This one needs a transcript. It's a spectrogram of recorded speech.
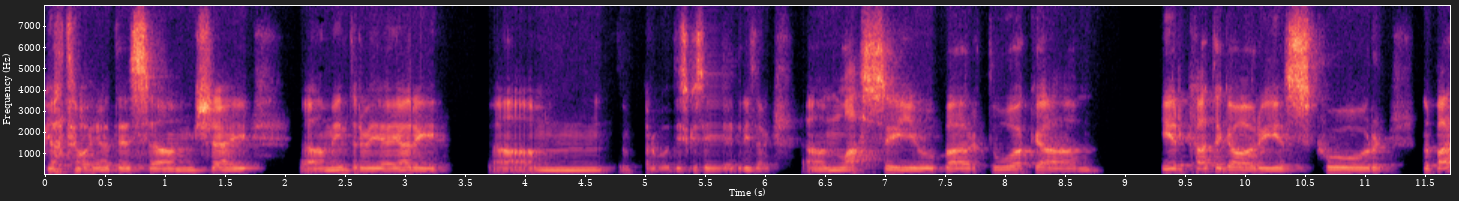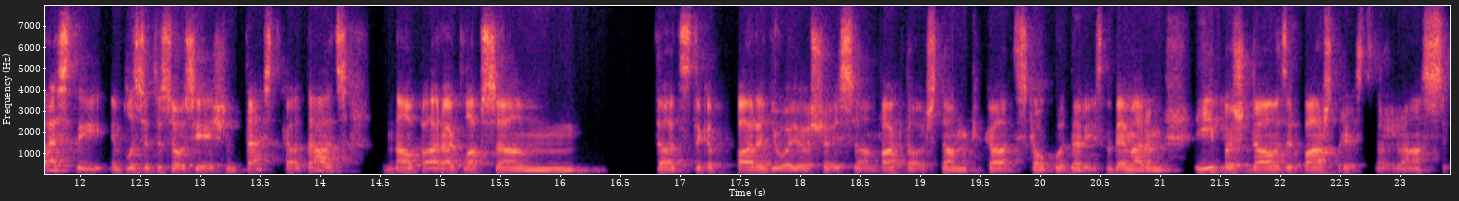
gatavojoties um, šai um, intervijai arī, um, varbūt diskusijai drīzāk, um, lasīju par to, ka ir kategorijas, kur nu, parasti implicit association test kā tāds nav pārāk labs um, tāds tā pareģojošais um, faktors tam, ka kāds kaut ko darīs. Nu, piemēram, īpaši daudz ir pārspriests ar rasi.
